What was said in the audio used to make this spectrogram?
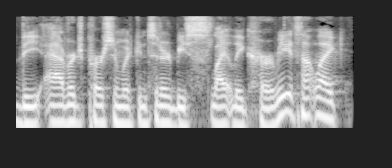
the average person would consider to be slightly curvy. It's not like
